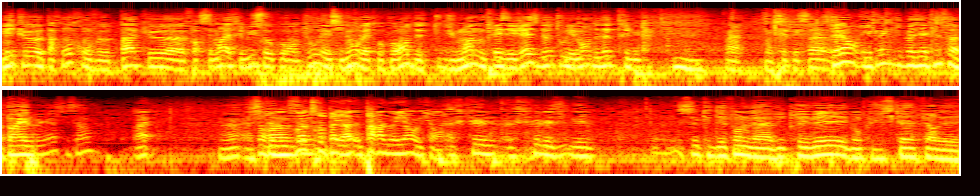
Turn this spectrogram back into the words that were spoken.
mais que par contre, on veut pas que euh, forcément la tribu soit au courant de tout, même si nous, on va être au courant de tout- du moins de nos faits et gestes de tous les membres de notre tribu. Voilà. Donc c'était ça. Tout à l'heure, il y a quelqu'un qui posait la question sur la paranoïa, c'est ça? Ouais. Hein, Sur euh, votre sommes- paranoïa en l'occurrence. Est-ce que, est-ce que les, les- ceux qui défendent la vie privée, donc jusqu'à faire des,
